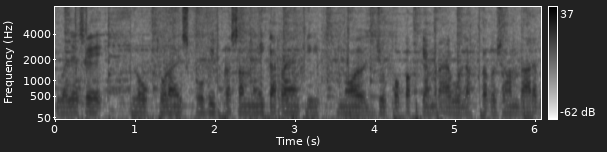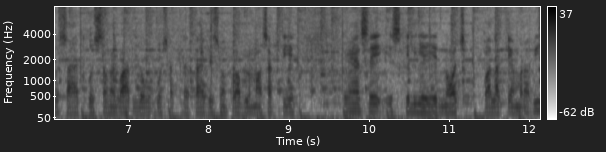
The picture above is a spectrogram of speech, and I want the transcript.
की वजह से लोग थोड़ा इसको भी पसंद नहीं कर रहे हैं कि नो, जो पॉपअप कैमरा है वो लगता तो शानदार है, बस शायद कुछ समय बाद लोगों को शक रहता है कि इसमें प्रॉब्लम आ सकती है। तो ऐसे इसके लिए ये नॉच वाला कैमरा भी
